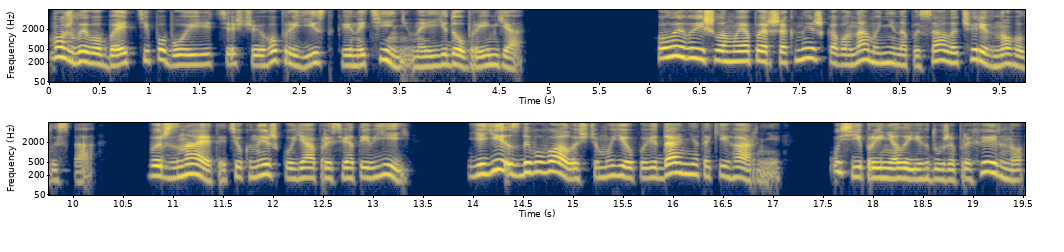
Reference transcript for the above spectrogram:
можливо, Бетті побоюється, що його приїзд кине тінь на її добре ім'я. Коли вийшла моя перша книжка, вона мені написала чарівного листа. Ви ж знаєте, цю книжку я присвятив їй. Її здивувало, що мої оповідання такі гарні. Усі прийняли їх дуже прихильно,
